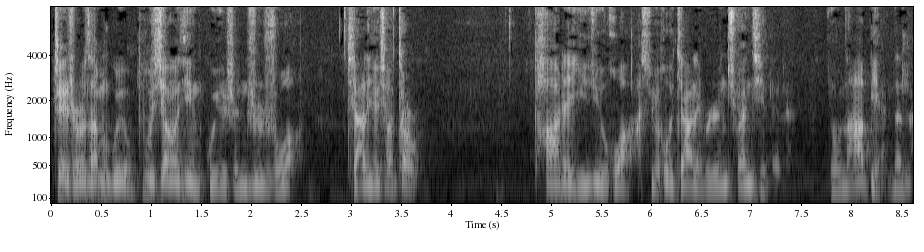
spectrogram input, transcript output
这时候，咱们鬼友不相信鬼神之说，家里有小偷。他这一句话，随后家里边人全起来了，有拿扁担的，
